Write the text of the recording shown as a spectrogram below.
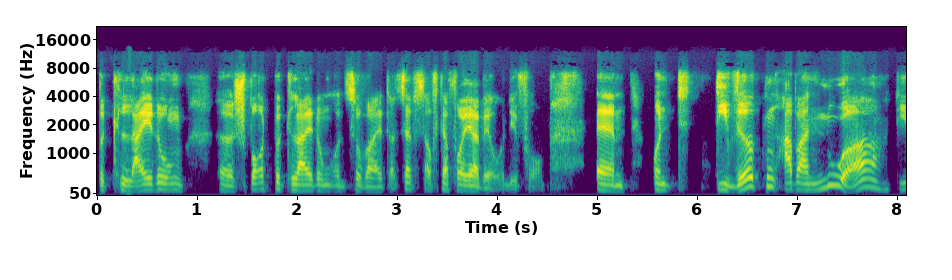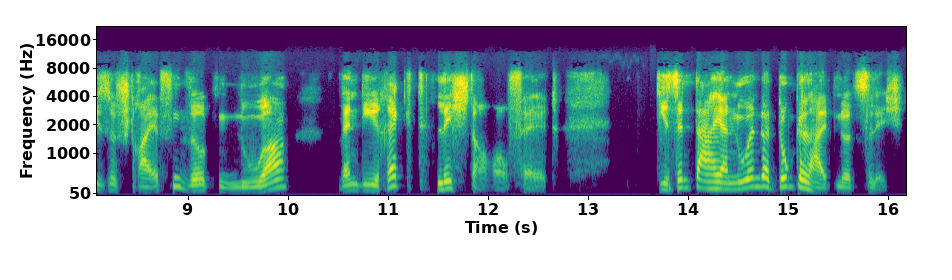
Bekleidung, äh, Sportbekleidung und so weiter, selbst auf der Feuerwehruniform. Ähm, und die wirken aber nur, diese Streifen wirken nur, wenn direkt Licht darauf fällt. Die sind daher nur in der Dunkelheit nützlich.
